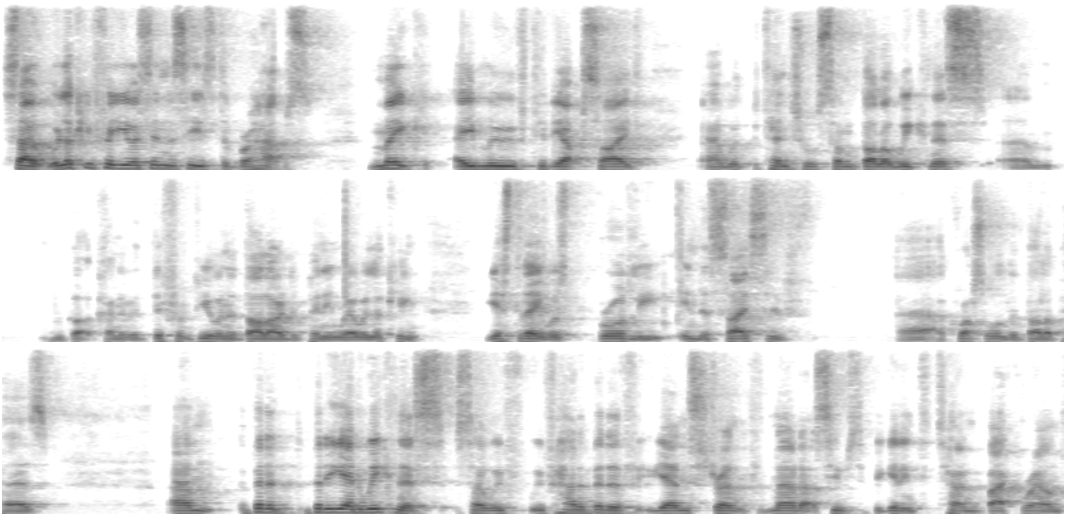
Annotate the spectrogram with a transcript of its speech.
So we're looking for US indices to perhaps make a move to the upside uh, with potential some dollar weakness. Um, we've got kind of a different view on the dollar depending where we're looking. Yesterday was broadly indecisive uh, across all the dollar pairs. Um, a bit of bit of yen weakness. So we've we've had a bit of yen strength. Now that seems to be beginning to turn back around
